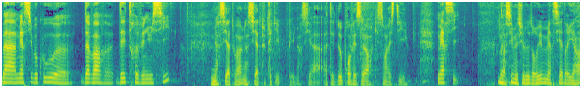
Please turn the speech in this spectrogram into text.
Bah merci beaucoup d'avoir d'être venu ici. Merci à toi, merci à toute l'équipe et merci à, à tes deux professeurs qui sont investis. Merci. Merci Monsieur Ledru, merci Adrien.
